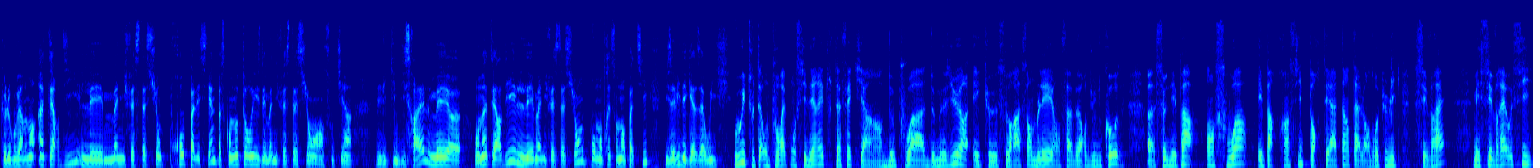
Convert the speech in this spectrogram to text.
que le gouvernement interdit les manifestations pro-palestiniennes, parce qu'on autorise les manifestations en soutien des victimes d'Israël, mais euh, on interdit les manifestations pour montrer son empathie vis-à-vis des Gazaouis. Oui, tout à- on pourrait considérer tout à fait qu'il y a un deux poids, deux mesures et que se rassembler en faveur d'une cause, euh, ce n'est pas en soi et par principe porter atteinte à l'ordre public. C'est vrai, mais c'est vrai aussi,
